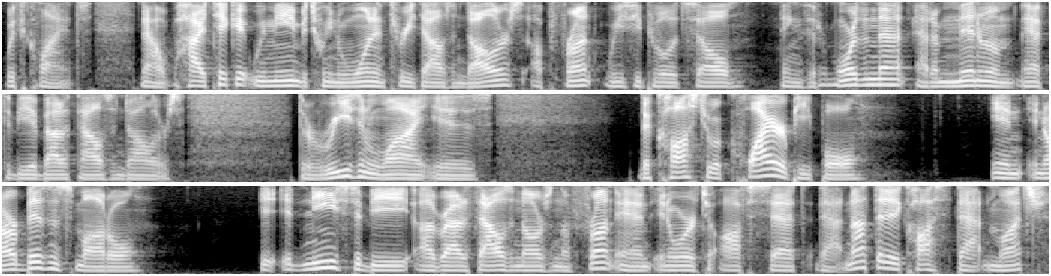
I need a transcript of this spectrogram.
with clients. Now, high ticket, we mean between one and three thousand dollars up front. We see people that sell things that are more than that. At a minimum, they have to be about a thousand dollars. The reason why is the cost to acquire people in, in our business model it, it needs to be about $1,000 on the front end in order to offset that. Not that it costs that much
